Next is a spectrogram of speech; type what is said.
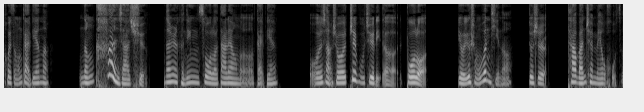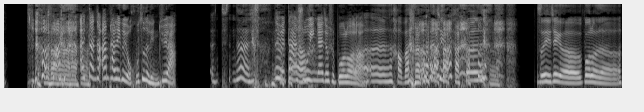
会怎么改编呢？能看下去，但是肯定做了大量的改编。我就想说，这部剧里的菠萝有一个什么问题呢？就是他完全没有胡子。哎，但他安排了一个有胡子的邻居啊，嗯、那 那位大叔应该就是波洛了。呃，好吧，这个，呃，所以这个波洛的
